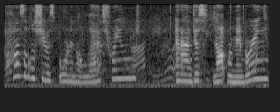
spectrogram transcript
possible she was born in the last round and I'm just not remembering.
